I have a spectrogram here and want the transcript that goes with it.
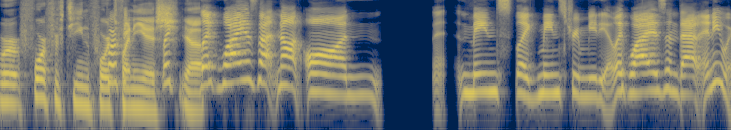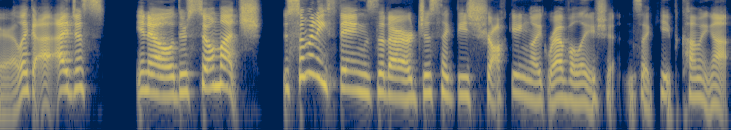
We're 415, 420 ish. like yeah. like why is that not on uh, main like mainstream media? Like why isn't that anywhere? Like I, I just, you know, there's so much there's so many things that are just like these shocking like revelations that keep coming up.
